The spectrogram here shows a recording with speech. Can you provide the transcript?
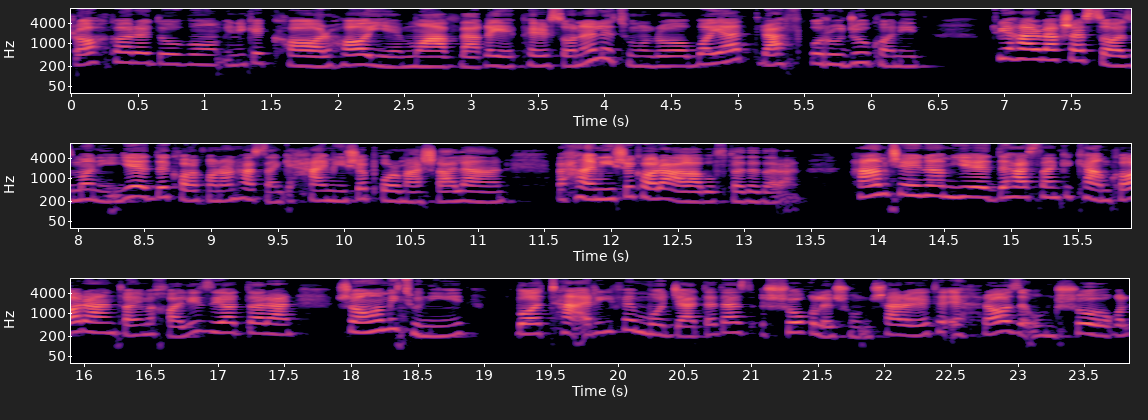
راهکار دوم اینه که کارهای معوقه پرسنلتون رو باید رفع و رجوع کنید. توی هر بخش از سازمانی یه عده کارکنان هستن که همیشه پرمشغلن و همیشه کار عقب افتاده دارن. همچنین هم یه عده هستن که کمکارن، تایم خالی زیاد دارن. شما می‌تونید با تعریف مجدد از شغلشون شرایط احراز اون شغل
